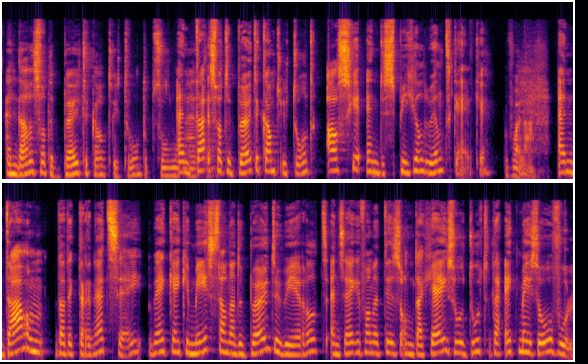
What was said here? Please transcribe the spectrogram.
En dat is wat de buitenkant u toont op zo'n moment. En dat is wat de buitenkant u toont als je in de spiegel wilt kijken. Voilà. En daarom dat ik daarnet zei, wij kijken meestal naar de buitenwereld en zeggen van het is omdat jij zo doet dat ik mij zo voel.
